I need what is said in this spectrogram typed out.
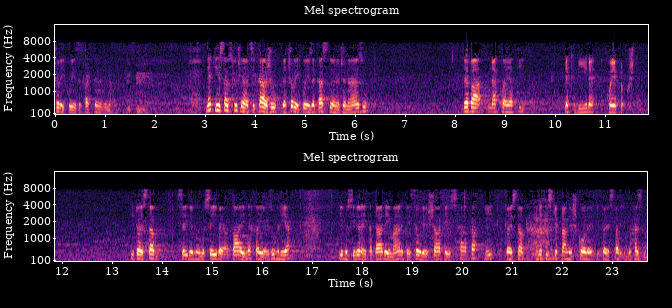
Čovjek koji je zakasnio na dženazu. Neki islamski učenjaci kažu da čovjek koji je zakasnio na dženazu treba naklanjati tekbire koje je propuštao. I to je stav Sejde ibn Musaiba i Nehaja i Zuhrija, Ibn Sirina i Katade i Malika i Seurija i Šake i Ishaka i to je stav Hanefijske pravne škole i to je stav Ibn Hazma.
